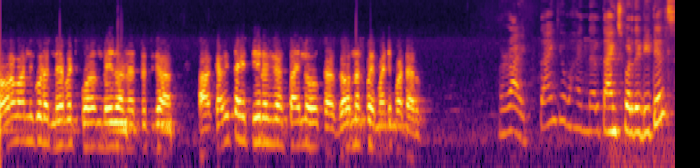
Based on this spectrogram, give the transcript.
గౌరవాన్ని కూడా నిలబెట్టుకోవడం లేదు అన్నట్టుగా ఆ కవిత తీవ్రంగా స్థాయిలో గవర్నర్ పై మండిపడ్డారు. Right thank you Mahender thanks for the details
